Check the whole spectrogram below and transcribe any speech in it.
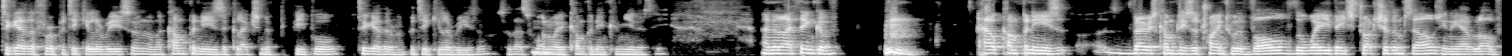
together for a particular reason, and a company is a collection of people together for a particular reason. So that's one Mhm. way: company and community. And then I think of how companies, various companies, are trying to evolve the way they structure themselves. You know, you have a lot of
